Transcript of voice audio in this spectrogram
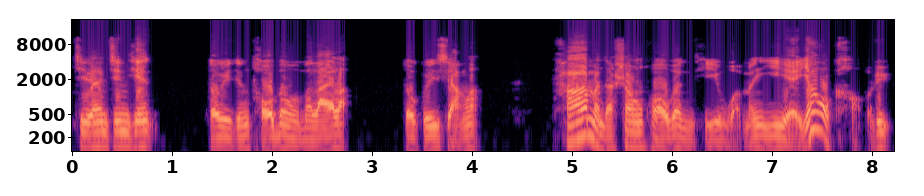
既然今天都已经投奔我们来了，都归降了，他们的生活问题我们也要考虑，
